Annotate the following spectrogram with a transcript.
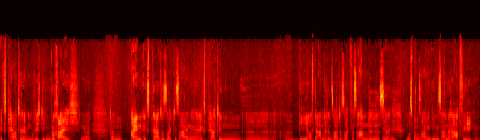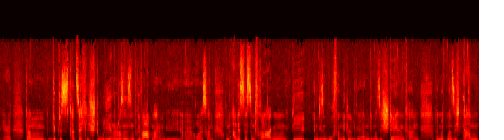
Experte im richtigen Bereich. Ne? Dann ein Experte sagt das eine, Expertin äh, B auf der anderen Seite sagt was anderes. Mhm. Ja? muss man das eine gegen das andere abwägen. Ja? Dann gibt es tatsächlich Studien oder sind es nur Privatmeinungen, die die äh, äußern. Und alles das sind Fragen, die in diesem Buch vermittelt werden, die man sich stellen kann, damit man sich dann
